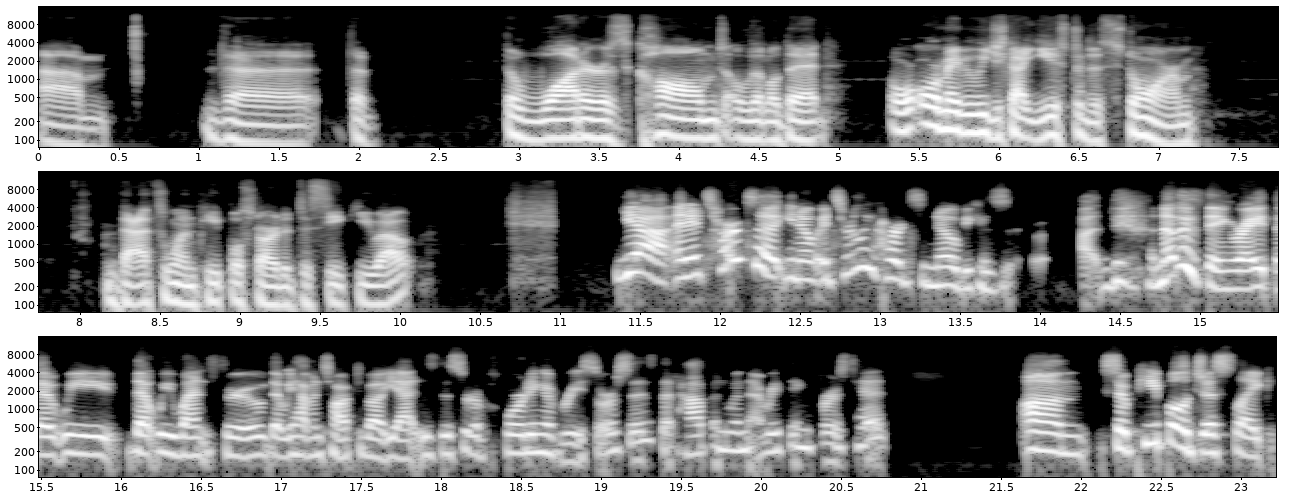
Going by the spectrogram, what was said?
um, the the the waters calmed a little bit, or or maybe we just got used to the storm. That's when people started to seek you out. Yeah, and it's hard to you know it's really hard to know because uh, another thing right that we that we went through that we haven't talked about yet is this sort of hoarding of resources that happened when everything first hit um so people just like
